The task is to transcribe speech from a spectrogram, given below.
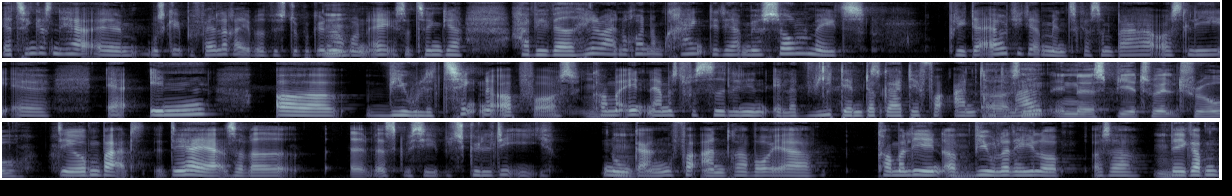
Jeg tænker sådan her, øh, måske på falderæbet, hvis du begynder mm. at runde af, så tænkte jeg, har vi været hele vejen rundt omkring det der med soulmates? Fordi der er jo de der mennesker, som bare også lige øh, er inde og vivle tingene op for os. Mm. Kommer ind nærmest fra sidelinjen, eller vi er dem, der gør det for andre. Og det, er meget, sådan en uh, spirituel troll. det er åbenbart, det har jeg altså været, øh, hvad skal vi sige, skyldig i nogle mm. gange for andre, hvor jeg kommer lige ind og mm. vivler det hele op, og så mm. vækker dem.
